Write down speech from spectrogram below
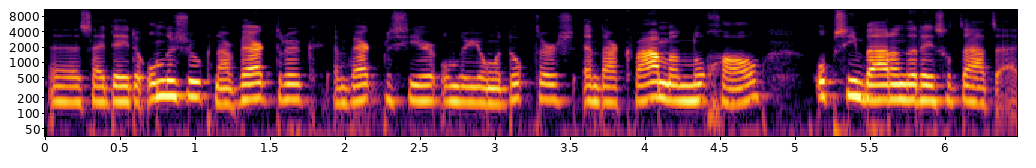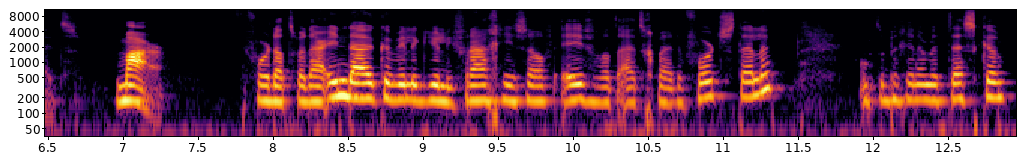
Uh, zij deden onderzoek naar werkdruk en werkplezier onder jonge dokters en daar kwamen nogal opzienbarende resultaten uit. Maar voordat we daarin duiken wil ik jullie vragen jezelf even wat uitgebreider voor te stellen. Om te beginnen met Teske.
